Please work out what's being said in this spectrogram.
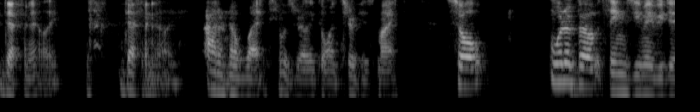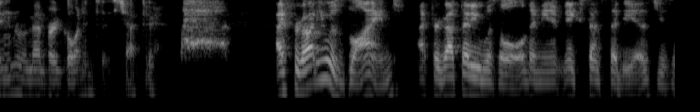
definitely, definitely. I don't know what was really going through his mind. So, what about things you maybe didn't remember going into this chapter? I forgot he was blind. I forgot that he was old. I mean, it makes sense that he is. He's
